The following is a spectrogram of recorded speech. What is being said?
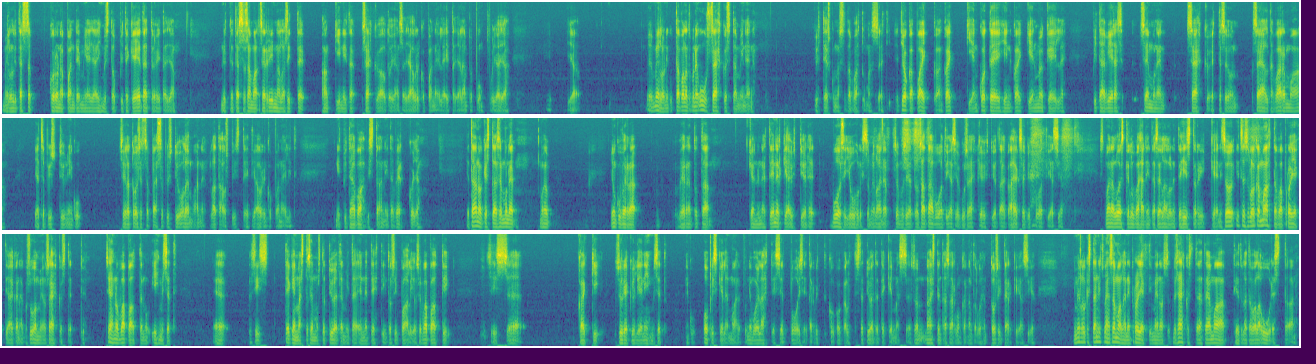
meillä oli tässä koronapandemia ja ihmiset oppi tekee etätöitä ja nyt ne tässä sama, sen rinnalla sitten hankkii niitä sähköautojansa ja aurinkopaneeleita ja lämpöpumppuja ja, ja meillä on niin kuin tavallaan tämmöinen uusi sähköstäminen yhteiskunnassa tapahtumassa, että, että joka paikkaan, kaikkien koteihin, kaikkien mökeille pitää viedä semmoinen sähkö, että se on säältä varmaa ja että se pystyy niin kuin siellä toisessa päässä pystyy olemaan ne latauspisteet ja aurinkopaneelit. Niitä pitää vahvistaa niitä verkkoja. Ja tämä on oikeastaan semmoinen, mä jonkun verran, verran tota, käynyt näiden energiayhtiöiden vuosijuhlissa. Meillä on aina semmoisia, että on satavuotias joku sähköyhtiö tai 80-vuotias. Ja sitten mä aina lueskellut vähän niitä selailu niiden. Niin se on itse asiassa ollut aika mahtava projekti aikana, kun Suomi on sähköstetty. Sehän on vapauttanut ihmiset siis tekemästä semmoista työtä, mitä ennen tehtiin tosi paljon. Se vapautti siis kaikki syrjäkylien ihmiset niin opiskelemaan, että ne voi lähteä sieltä pois, ei tarvitse koko ajan sitä työtä tekemässä. Se on naisten tasa-arvon kannalta ollut ihan tosi tärkeä asia. Ja meillä on oikeastaan nyt vähän samanlainen projekti menossa, että me sähköistetään tämä maa tietyllä tavalla uudestaan.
